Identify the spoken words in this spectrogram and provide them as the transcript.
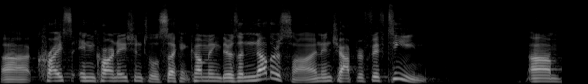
uh, Christ's incarnation to the second coming. There's another sign in chapter 15. Um,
